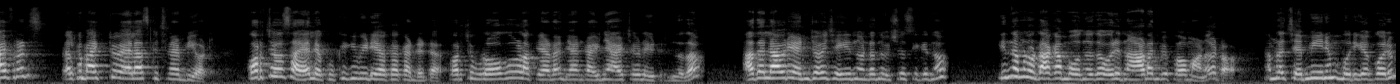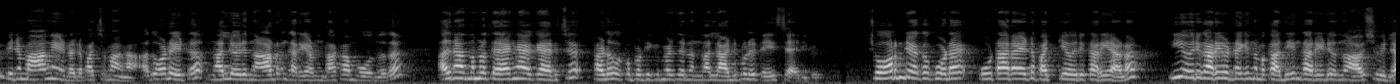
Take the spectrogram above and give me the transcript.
Hi friends welcome back to ഏലാസ് കിച്ചൺ ആൻഡ് ബിയോട്ട് കുറച്ച് ദിവസമായല്ലേ കുക്കിംഗ് വീഡിയോ ഒക്കെ കണ്ടിട്ട്. കുറച്ച് വ്ളോഗുകളൊക്കെയാണ് ഞാൻ കഴിഞ്ഞ ആഴ്ചകളിൽ ഇട്ടിരുന്നത്. അതെല്ലാവരും എൻജോയ് ചെയ്യുന്നുണ്ടെന്ന് വിശ്വസിക്കുന്നു. ഇന്ന് നമ്മൾ ഉണ്ടാക്കാൻ പോകുന്നത് ഒരു നാടൻ വിഭവമാണ് കേട്ടോ. നമ്മൾ ചെമ്മീനും മുരിങ്ങക്കോലും പിന്നെ മാങ്ങയുണ്ടല്ലോ പച്ചമാങ്ങ. അതോടെ ഇട്ട് നല്ലൊരു നാടൻ കറിയാണ് ഉണ്ടാക്കാൻ പോകുന്നത്. അതിനകത്ത് നമ്മൾ തേങ്ങയൊക്കെ അരച്ച് കടുകൊക്കെ പൊട്ടിക്കുമ്പോഴത്തേനും നല്ല അടിപൊളി ടേസ്റ്റ് ആയിരിക്കും. ചോറിന്റെ ഒക്കെ കൂടെ കൂട്ടാനായിട്ട് പറ്റിയ ഒരു കറിയാണ് ഈ ഒരു കറി ഉണ്ടെങ്കിൽ നമുക്ക് അധികം കറിയുടെ ഒന്നും ആവശ്യമില്ല.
